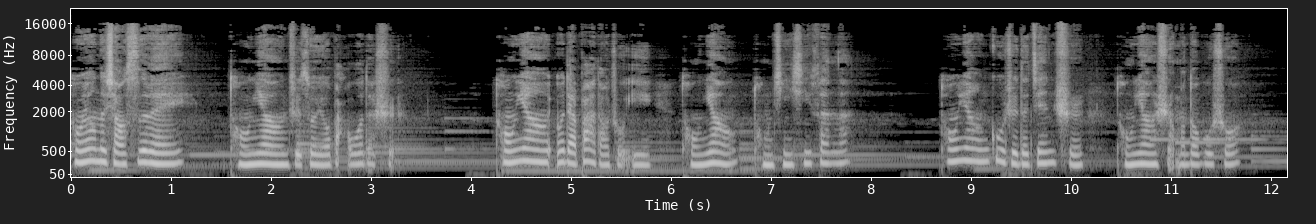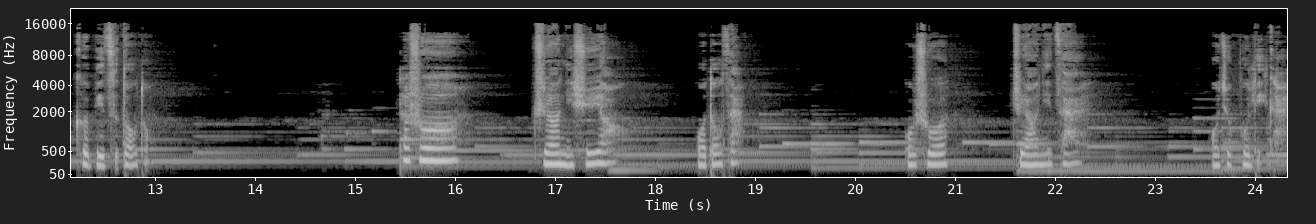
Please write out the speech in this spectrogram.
同样的小思维，同样只做有把握的事，同样有点霸道主义，同样同情心泛滥，同样固执的坚持，同样什么都不说。可彼此都懂。他说：“只要你需要，我都在。”我说：“只要你在，我就不离开。”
